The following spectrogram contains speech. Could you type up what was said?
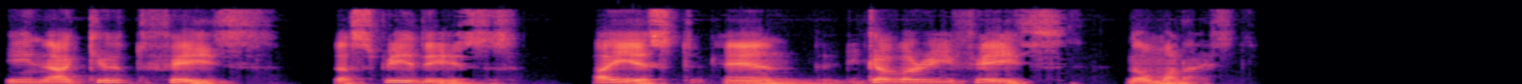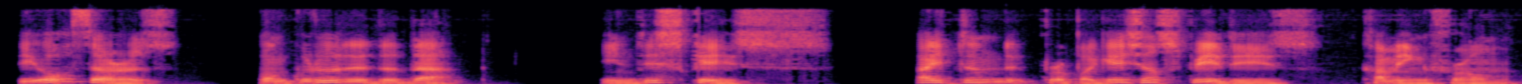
In acute phase, the speed is highest and recovery phase normalized. The authors concluded that in this case, heightened propagation speed is coming from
